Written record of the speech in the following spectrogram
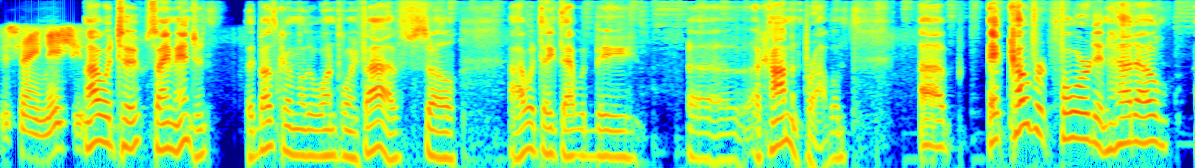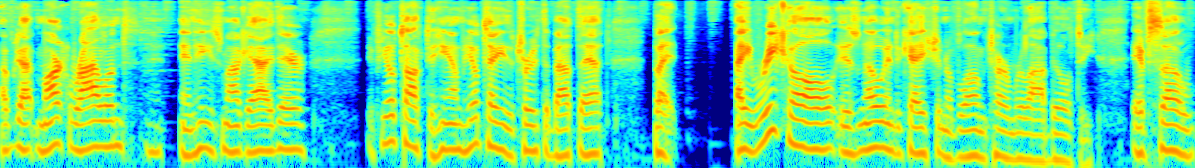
the same issue. I would too. Same engine. They both come with a 1.5, so I would think that would be uh, a common problem. Uh, at Covert Ford in Hutto, I've got Mark Ryland, and he's my guy there. If you'll talk to him, he'll tell you the truth about that. But a recall is no indication of long term reliability. If so,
